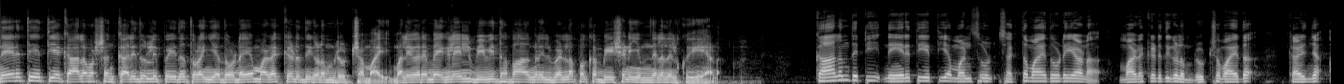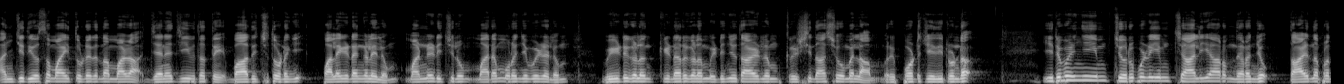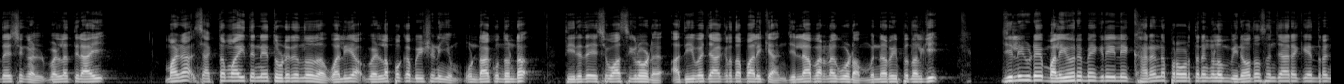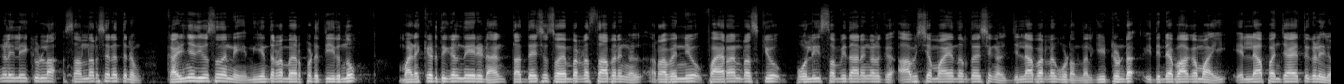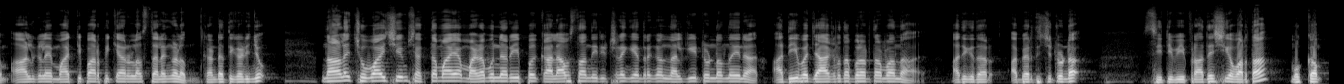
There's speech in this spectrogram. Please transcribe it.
നേരത്തെ എത്തിയ കാലവർഷം കലിതുള്ളി പെയ്ത് തുടങ്ങിയതോടെ മഴക്കെടുതികളും രൂക്ഷമായി. മലയോര മേഖലയിൽ വിവിധ ഭാഗങ്ങളിൽ വെള്ളപ്പൊക്ക ഭീഷണിയും നിലനിൽക്കുകയാണ്. കാലം തെറ്റി നേരത്തെ എത്തിയ മൺസൂൺ ശക്തമായതോടെയാണ് മഴക്കെടുതികളും രൂക്ഷമായത്. കഴിഞ്ഞ അഞ്ച് ദിവസമായി തുടരുന്ന മഴ ജനജീവിതത്തെ ബാധിച്ചു തുടങ്ങി. പലയിടങ്ങളിലും മണ്ണിടിച്ചിലും മരം മുറിഞ്ഞു വീഴലും വീടുകളും കിണറുകളും ഇടിഞ്ഞു താഴലും കൃഷിനാശവുമെല്ലാം റിപ്പോർട്ട് ചെയ്തിട്ടുണ്ട്. ഇരുവഴിഞ്ഞിയും ചെറുപുഴയും ചാലിയാറും നിറഞ്ഞു. താഴ്ന്ന പ്രദേശങ്ങൾ വെള്ളത്തിലായി. മഴ ശക്തമായി തന്നെ തുടരുന്നത് വലിയ വെള്ളപ്പൊക്ക ഭീഷണിയും ഉണ്ടാക്കുന്നുണ്ട്. തീരദേശവാസികളോട് അതീവ ജാഗ്രത പാലിക്കാൻ ജില്ലാ ഭരണകൂടം മുന്നറിയിപ്പ് നൽകി. ജില്ലയുടെ മലയോര മേഖലയിലെ ഖനന പ്രവർത്തനങ്ങളും വിനോദസഞ്ചാര കേന്ദ്രങ്ങളിലേക്കുള്ള സന്ദർശനത്തിനും കഴിഞ്ഞ ദിവസം തന്നെ നിയന്ത്രണം ഏർപ്പെടുത്തിയിരുന്നു. മഴക്കെടുതികൾ നേരിടാൻ തദ്ദേശ സ്വയംഭരണ സ്ഥാപനങ്ങൾ revenue fire and rescue police സംവിധാനങ്ങൾക്ക് ആവശ്യമായ നിർദ്ദേശങ്ങൾ ജില്ലാ ഭരണകൂടം നൽകിയിട്ടുണ്ട്. ഇതിന്റെ ഭാഗമായി എല്ലാ പഞ്ചായത്തുകളിലും ആളുകളെ മാറ്റിപ്പാർപ്പിക്കാനുള്ള സ്ഥലങ്ങളും കണ്ടെത്തി കഴിഞ്ഞു. നാളെ ചൊവ്വാഴ്ചയും ശക്തമായ മഴ മുന്നറിയിപ്പ് കാലാവസ്ഥാ നിരീക്ഷണ കേന്ദ്രങ്ങൾ നൽകിയിട്ടുണ്ടെന്നതിനാൽ അതീവ ജാഗ്രത പുലർത്തണമെന്ന് അധികൃതർ അഭ്യർത്ഥിച്ചിട്ടുണ്ട്. സി പ്രാദേശിക വാർത്ത മുക്കം.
